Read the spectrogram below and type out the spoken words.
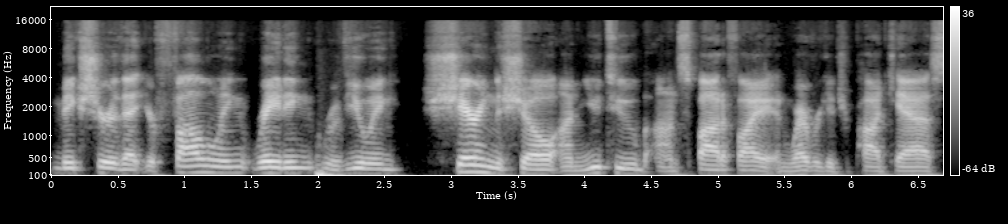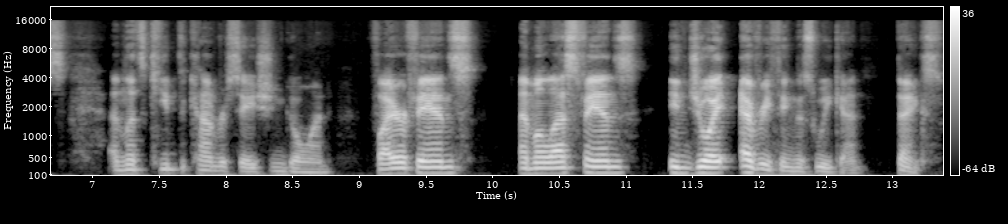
Make sure that you're following, rating, reviewing, sharing the show on YouTube, on Spotify, and wherever you get your podcasts. And let's keep the conversation going. Fire fans, MLS fans, enjoy everything this weekend. Thanks.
